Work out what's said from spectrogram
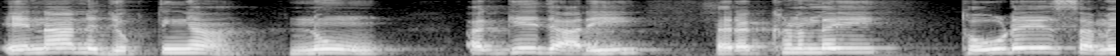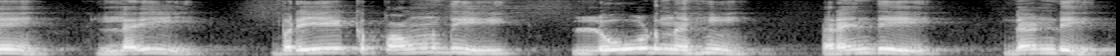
ਇਹਨਾਂ ਨਿਯੁਕਤੀਆਂ ਨੂੰ ਅੱਗੇ ਜਾਰੀ ਰੱਖਣ ਲਈ ਥੋੜ੍ਹੇ ਸਮੇਂ ਲਈ ਬ੍ਰੇਕ ਪਾਉਣ ਦੀ ਲੋੜ ਨਹੀਂ ਰਹਿੰਦੀ। ਡੰਡੀ,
